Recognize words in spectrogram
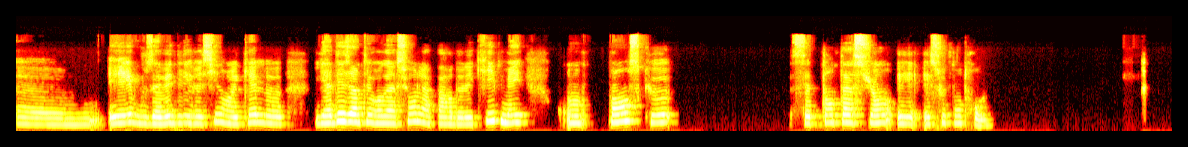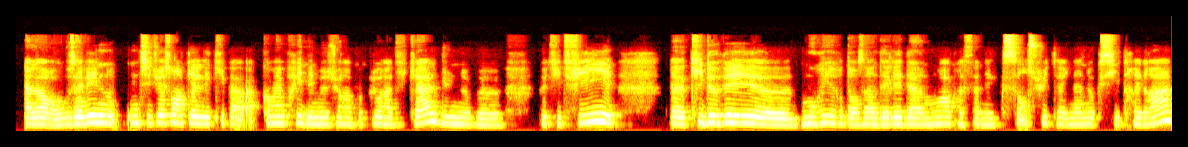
et vous avez des récits dans lesquels il y a des interrogations de la part de l'équipe, mais on pense que cette tentation est sous contrôle. Alors, vous avez une, situation dans laquelle l'équipe a, quand même pris des mesures un peu plus radicales d'une euh, petite fille euh, qui devait euh, mourir dans un délai d'un mois après sa naissance suite à une anoxie très grave,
